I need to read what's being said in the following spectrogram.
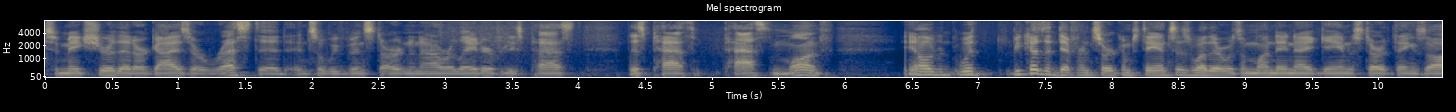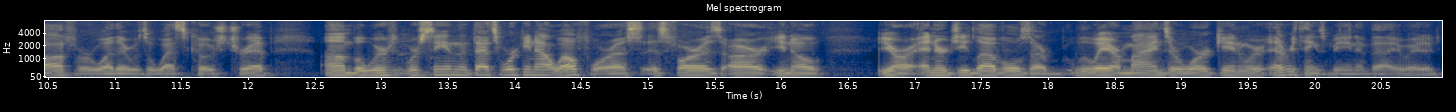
to make sure that our guys are rested. And so we've been starting an hour later for these past this past past month. You know, with because of different circumstances, whether it was a Monday night game to start things off or whether it was a West Coast trip, um, but we're we're seeing that that's working out well for us as far as our you know, our energy levels, our the way our minds are working, where everything's being evaluated.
